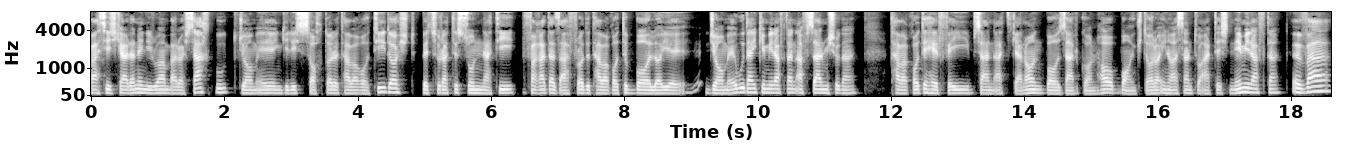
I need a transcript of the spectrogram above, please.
بسیج کردن نیرو هم براش سخت بود. جامعه انگلیس ساختار طبقاتی داشت. به صورت سنتی فقط از افراد طبقات بالای جامعه بودن که می‌رفتن افسر می‌شدن. طبقات حرفه‌ای صنعتگران بازرگانها بانکدارا اینا اصلا تو ارتش نمی‌رفتن. و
